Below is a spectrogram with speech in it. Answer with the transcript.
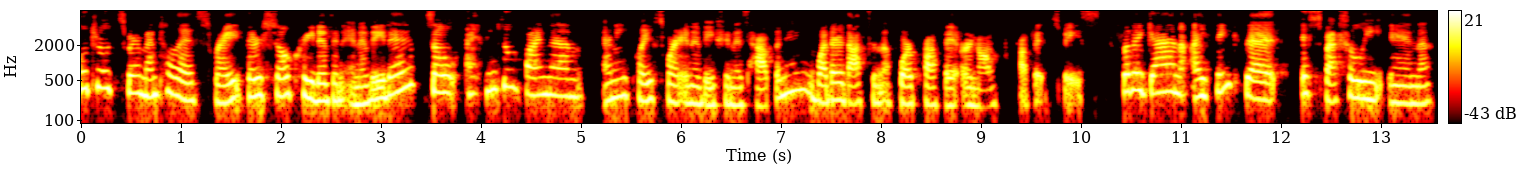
cultural experimentalists, right? They're so creative and innovative. So I think you'll find them any place where innovation is happening, whether that's in the for profit or nonprofit space. But again, I think that especially in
